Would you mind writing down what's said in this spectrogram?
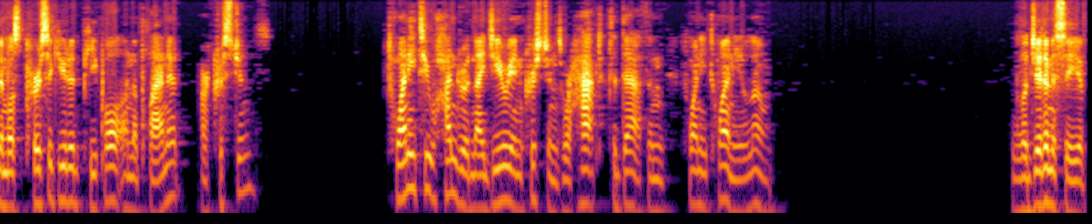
the most persecuted people on the planet are Christians? 2,200 Nigerian Christians were hacked to death in 2020 alone. The legitimacy of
